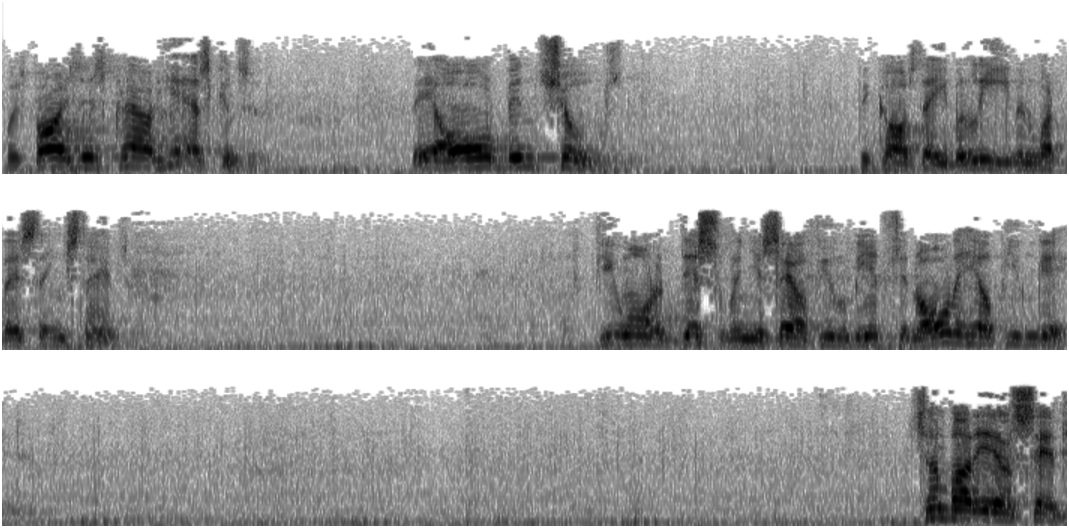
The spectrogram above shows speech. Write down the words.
But as far as this crowd here is concerned, they all been chosen because they believe in what this thing stands for. If you want to discipline yourself, you'll be interested in all the help you can get. Somebody else said,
